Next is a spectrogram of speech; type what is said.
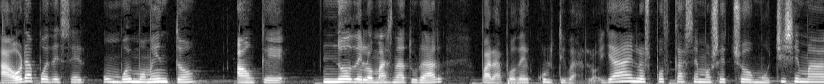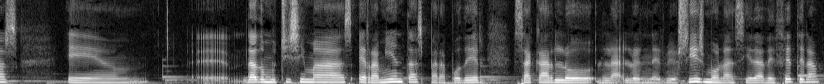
ahora puede ser un buen momento, aunque no de lo más natural, para poder cultivarlo. Ya en los podcasts hemos hecho muchísimas, em, eh, dado muchísimas herramientas para poder sacar lo, el nerviosismo, la ansiedad, etcétera,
